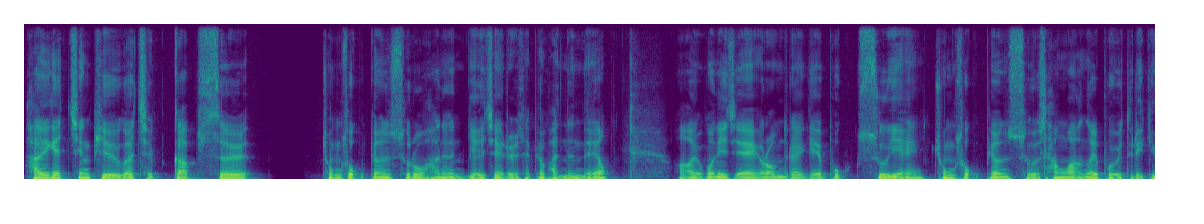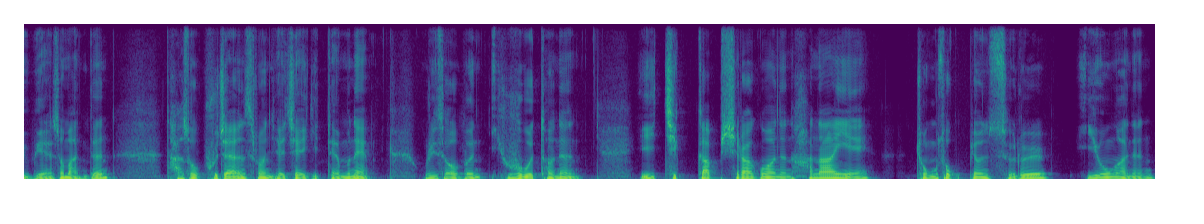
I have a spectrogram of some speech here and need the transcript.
하위계층 비율과 집값을 종속 변수로 하는 예제를 살펴봤는데요. 어, 이건 이제 여러분들에게 복수의 종속 변수 상황을 보여드리기 위해서 만든 다소 부자연스러운 예제이기 때문에 우리 수업은 이후부터는 이 집값이라고 하는 하나의 종속 변수를 이용하는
